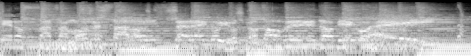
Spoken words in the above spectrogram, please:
cię rozsadza. Możesz stanąć w szeregu już gotowy do biegu, hej!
